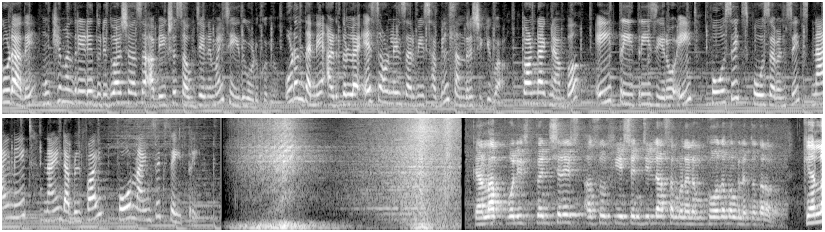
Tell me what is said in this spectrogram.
കൂടാതെ മുഖ്യമന്ത്രിയുടെ ദുരിതാശ്വാസ അപേക്ഷ സൗജന്യമായി ചെയ്തു കൊടുക്കുന്നു. ഉടൻ തന്നെ അടുത്തുള്ള എസ് ഓൺലൈൻ സർവീസ് ഹബിൽ സന്ദർശിക്കുക. Contact number eight three three zero eight four six four seven six nine eight nine double five four nine six eight three Kerala police pensioners association ജില്ലാ സമ്മേളനം കോതമംഗലത്ത് നടന്നു. Kerala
